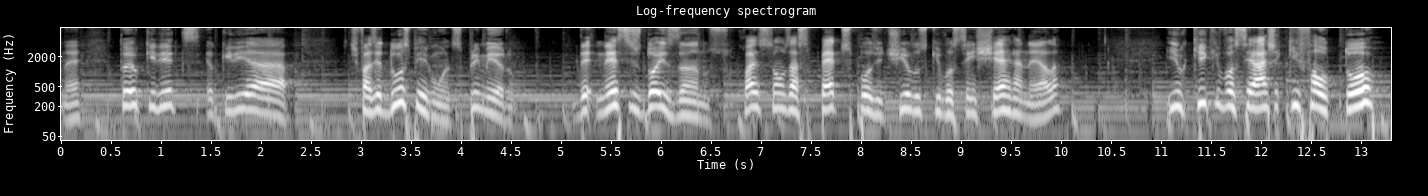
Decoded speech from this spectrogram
né? Então eu queria, eu queria te fazer duas perguntas. Primeiro, de, nesses dois anos, quais são os aspectos positivos que você enxerga nela e o que, que você acha que faltou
